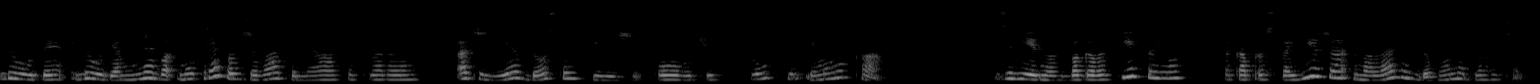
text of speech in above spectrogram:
Люди, людям не, не треба вживати м'яса тварин, адже є вдосталь збіжжя, овочів, фруктів і молока. Згідно з Багавадгітою, така проста їжа належить до гуни благочестя.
